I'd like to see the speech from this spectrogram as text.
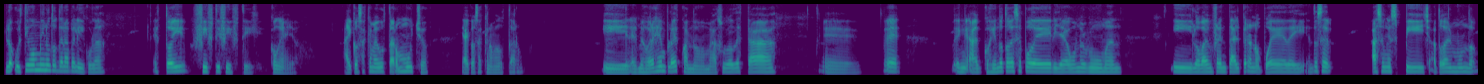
Los últimos minutos de la película estoy 50-50 con ellos. Hay cosas que me gustaron mucho y hay cosas que no me gustaron. Y el mejor ejemplo es cuando Maxwell está eh, eh, ah, cogiendo todo ese poder y llega Wonder Woman y lo va a enfrentar, pero no puede. Y entonces hace un speech a todo el mundo.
